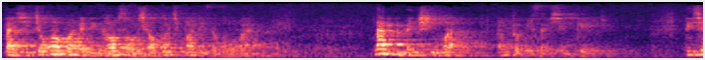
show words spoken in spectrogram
但是彰化县的人口数超过一百二十五万，咱毋免想法，咱就会使升格。而且，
